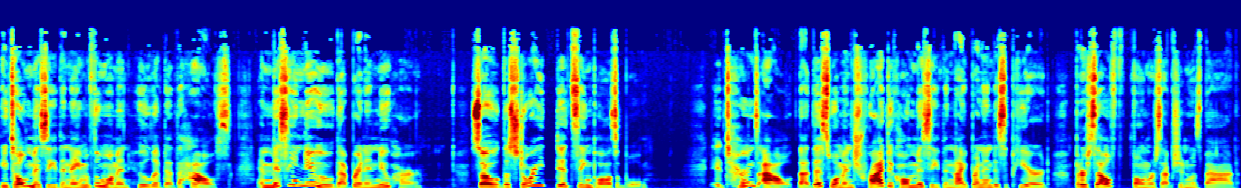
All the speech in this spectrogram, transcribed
He told Missy the name of the woman who lived at the house, and Missy knew that Brennan knew her. So the story did seem plausible. It turns out that this woman tried to call Missy the night Brennan disappeared, but her cell phone reception was bad.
